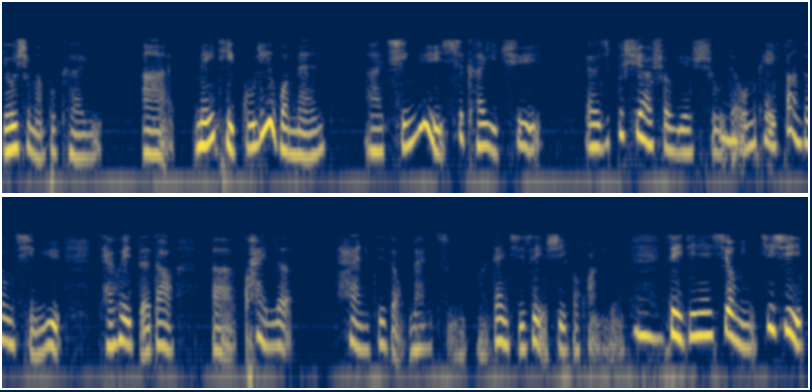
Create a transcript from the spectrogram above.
有什么不可以啊？媒体鼓励我们啊，情欲是可以去呃不需要受约束的，我们可以放纵情欲，才会得到呃快乐。和这种满足啊，但其实这也是一个谎言。嗯，所以今天秀敏继续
